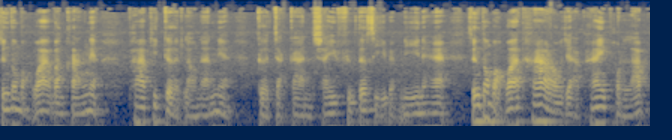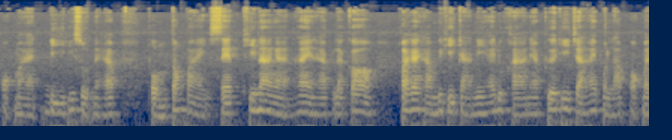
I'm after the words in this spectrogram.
ซึ่งต้องบอกว่าบางครั้งเนี่ยภาพที่เกิดเหล่านั้นเนี่ยเกิดจากการใช้ฟิลเตอร์สีแบบนี้นะฮะซึ่งต้องบอกว่าถ้าเราอยากให้ผลลัพธ์ออกมาดีที่สุดนะครับ ผมต้องไปเซตที่หน้างานให้นะครับ แล้วก็ค่อยๆทำวิธีการนี้ให้ลูกค้าเนี่ยเพื่อที่จะให้ผลลัพธ์ออกมา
